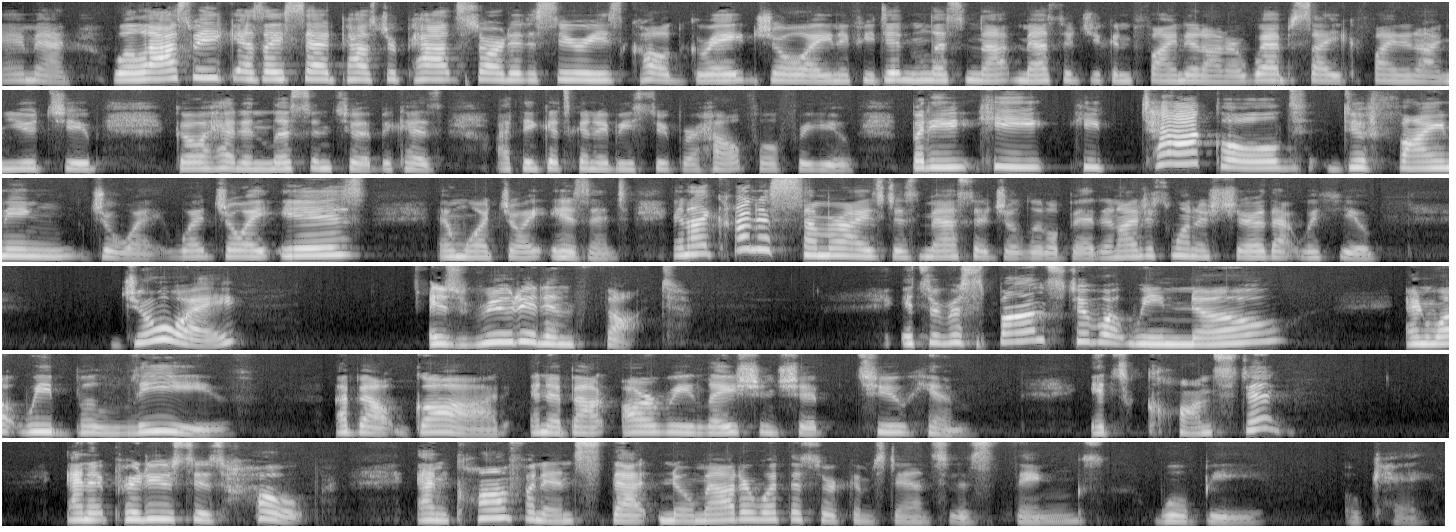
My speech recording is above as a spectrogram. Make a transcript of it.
Amen. Well, last week, as I said, Pastor Pat started a series called Great Joy. And if you didn't listen to that message, you can find it on our website. You can find it on YouTube. Go ahead and listen to it because I think it's going to be super helpful for you. But he, he, he tackled defining joy, what joy is and what joy isn't. And I kind of summarized his message a little bit, and I just want to share that with you. Joy is rooted in thought, it's a response to what we know and what we believe about God and about our relationship to Him. It's constant and it produces hope and confidence that no matter what the circumstances, things will be okay.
